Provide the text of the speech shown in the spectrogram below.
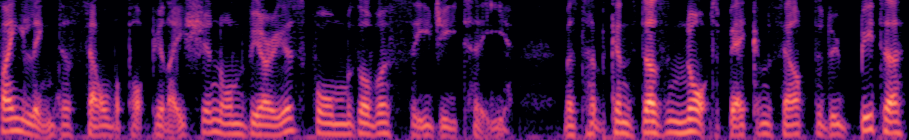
failing to sell the population on various forms of a CGT. Mr Hipkins does not back himself to do better,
